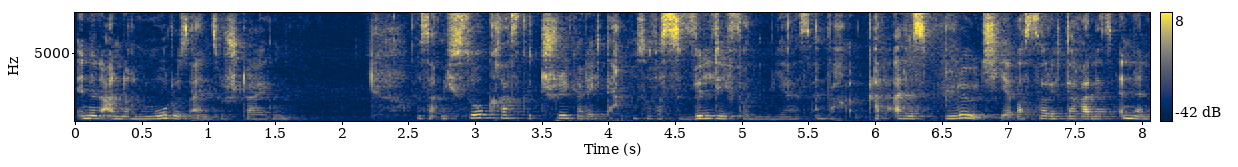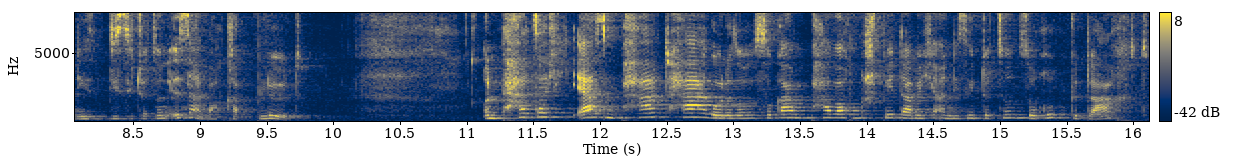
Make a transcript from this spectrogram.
in einen anderen Modus einzusteigen. Und das hat mich so krass getriggert. Ich dachte mir so, was will die von mir? Ist einfach gerade alles blöd hier. Was soll ich daran jetzt ändern? Die, die Situation ist einfach gerade blöd. Und tatsächlich erst ein paar Tage oder so, sogar ein paar Wochen später habe ich an die Situation zurückgedacht.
